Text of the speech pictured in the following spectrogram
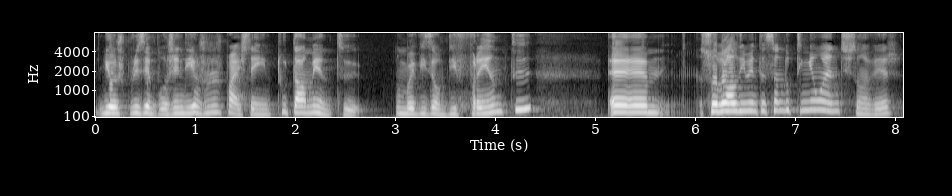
E hoje, por exemplo, hoje em dia os meus pais têm totalmente uma visão diferente um, sobre a alimentação do que tinham antes, estão a ver?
